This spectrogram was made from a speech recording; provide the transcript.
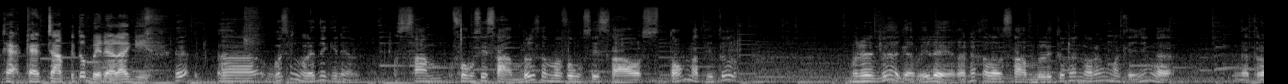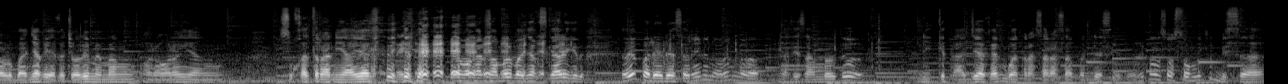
kayak kecap itu beda lagi. ya, gue sih ngeliatnya gini ya sam, fungsi sambal sama fungsi saus tomat itu menurut gue agak beda ya karena kalau sambal itu kan orang makainya nggak nggak terlalu banyak ya kecuali memang orang-orang yang suka teraniaya. Yang makan sambal banyak sekali gitu tapi pada dasarnya kan orang kalau ngasih sambal tuh dikit aja kan buat rasa-rasa pedas gitu tapi kalau saus tomat tuh bisa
